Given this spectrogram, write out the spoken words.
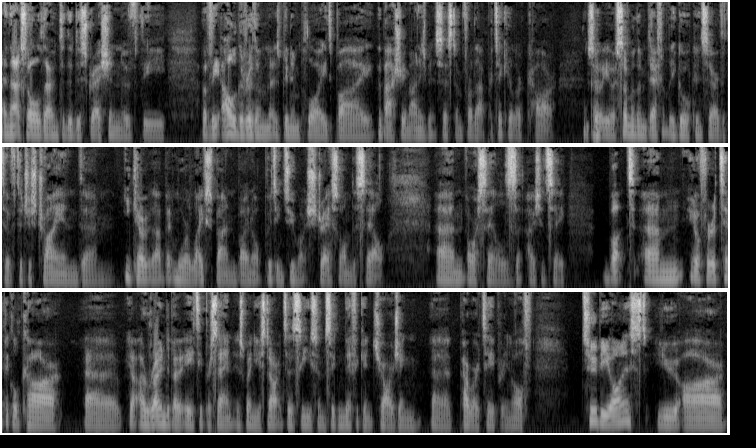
and that's all down to the discretion of the of the algorithm that has been employed by the battery management system for that particular car. Okay. So you know, some of them definitely go conservative to just try and um, eke out that bit more lifespan by not putting too much stress on the cell um, or cells, I should say. But um, you know, for a typical car, uh, around about eighty percent is when you start to see some significant charging uh, power tapering off. To be honest, you are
